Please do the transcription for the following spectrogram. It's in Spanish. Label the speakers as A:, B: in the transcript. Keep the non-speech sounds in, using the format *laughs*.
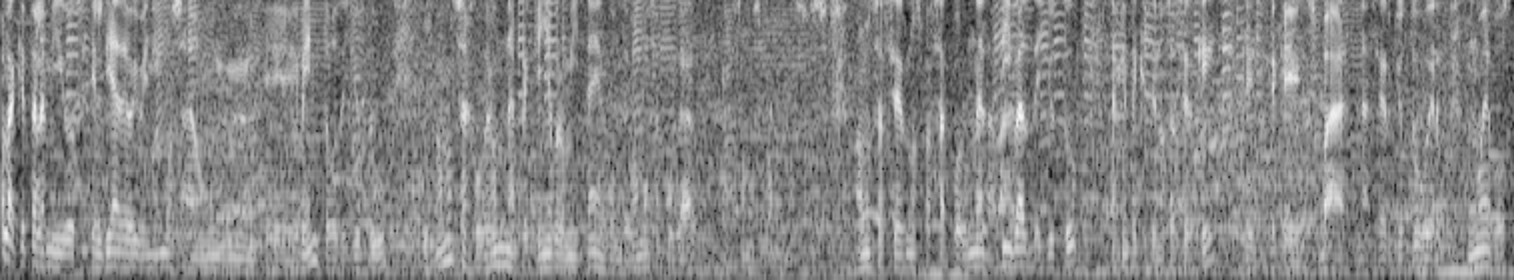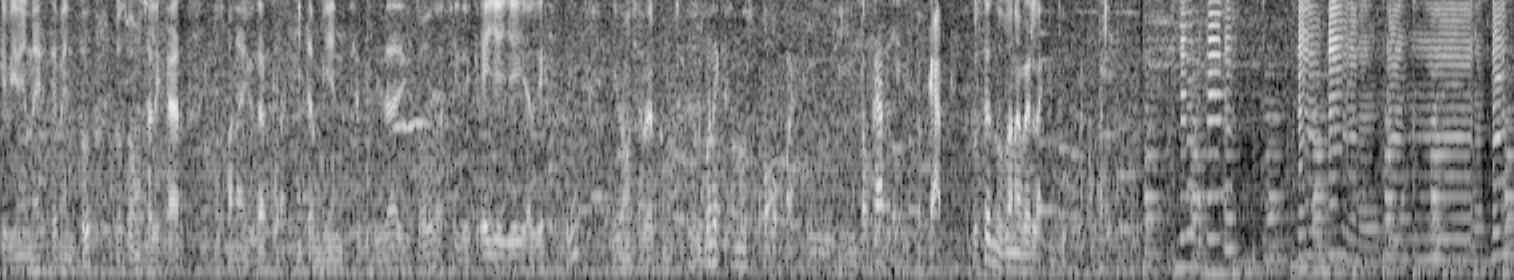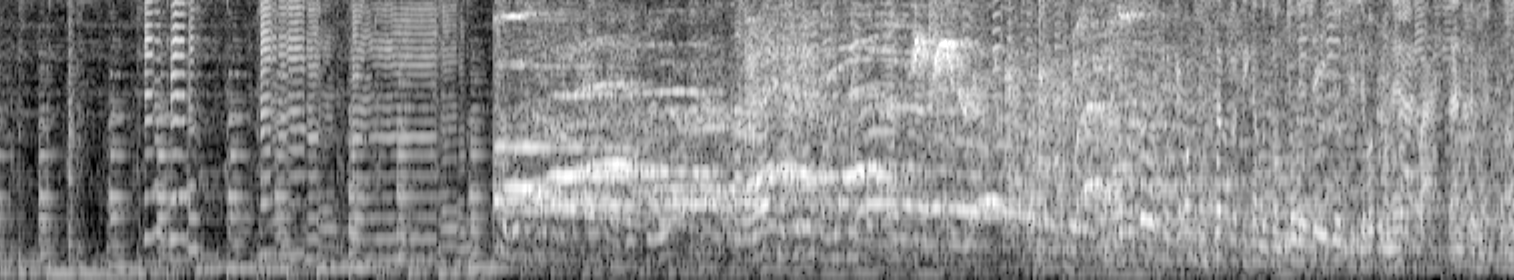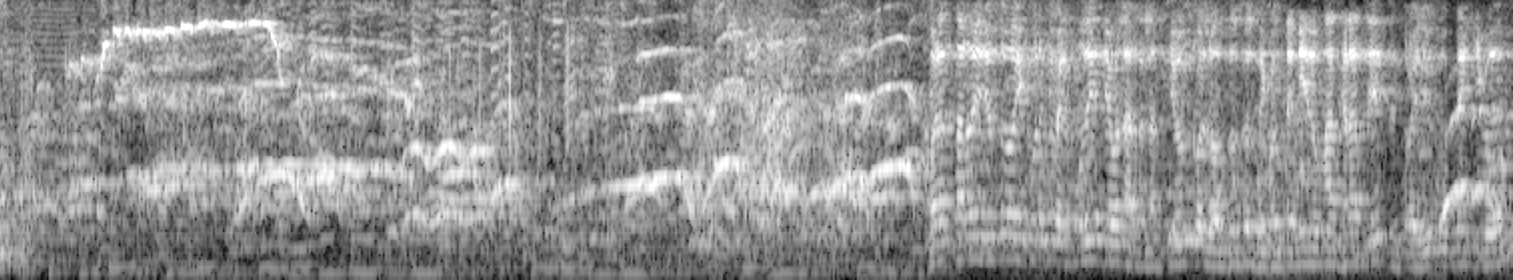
A: Hola, ¿qué tal amigos? El día de hoy venimos a un eh, evento de YouTube y vamos a jugar una pequeña bromita en donde vamos a jugar Somos Payasos. Vamos a hacernos pasar por unas divas de YouTube, la gente que se nos acerque, este que va a nacer youtubers nuevos que vienen a este evento, los vamos a alejar, nos van a ayudar por aquí también seguridad y todo, así de que ey, ey, ey, aléjate y vamos a ver cómo se
B: Se supone que somos top así,
A: Sí,
B: intocables.
A: Intocables. Ustedes nos van a ver la actitud, acompáñenos.
B: Platicando con todos ellos y se va a poner bastante bueno, ¿no?
C: Buenas tardes, yo soy Jorge Bermúdez, llevo la relación con los socios de contenido más grandes dentro de YouTube México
